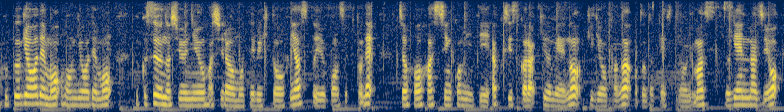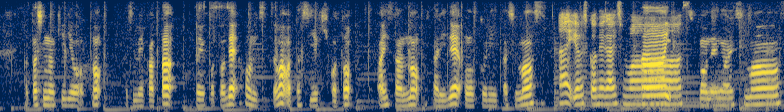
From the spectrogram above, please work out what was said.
副業でも本業でも複数の収入柱を持てる人を増やすというコンセプトで情報発信コミュニティアクシスから9名の起業家がお届けしております。無限ラジオ私の起業の始め方ということで本日は私ゆきこと愛さんの2人でお送りいたします。はい、よろしくお願いします。お願いします。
